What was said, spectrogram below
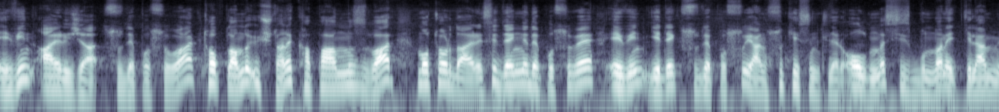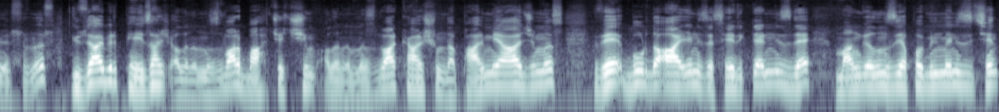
Evin ayrıca su deposu var. Toplamda 3 tane kapağımız var. Motor dairesi, denge deposu ve evin yedek su deposu yani su kesintileri olduğunda siz bundan etkilenmiyorsunuz. Güzel bir peyzaj alanımız var. Bahçe çim alanımız var. Karşımda palmiye ağacımız ve burada ailenizle, sevdiklerinizle mangalınızı yapabilmeniz için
